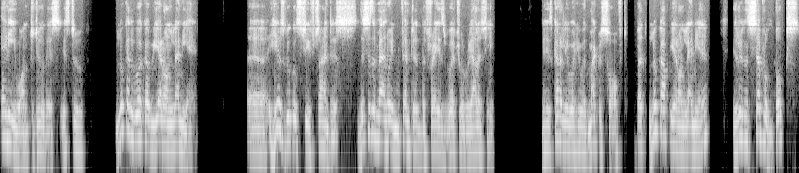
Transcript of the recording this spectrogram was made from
anyone to do this, is to look at the work of Jaron Lanier. Uh, here's Google's chief scientist. This is the man who invented the phrase virtual reality. He's currently working with Microsoft, but look up Jaron Lanier. He's written several books.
